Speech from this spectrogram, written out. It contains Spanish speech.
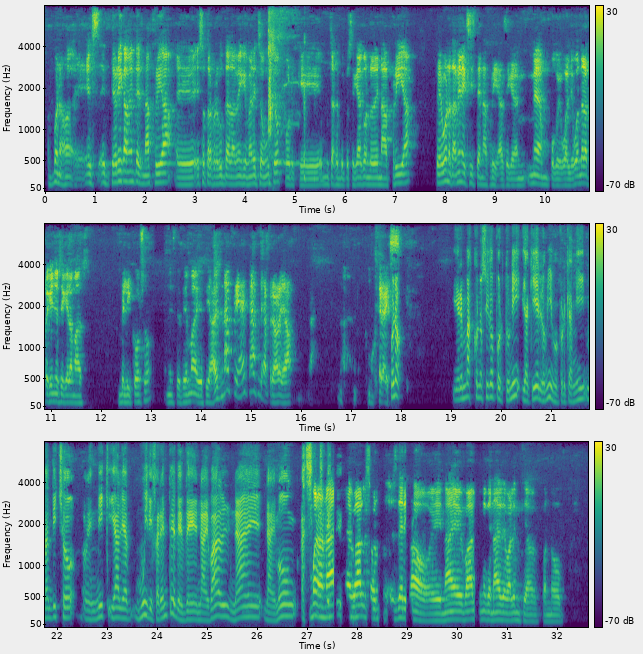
Bueno, es, eh, teóricamente es Nafria. Eh, es otra pregunta también que me han hecho mucho porque mucha gente pues, se queda con lo de Nafria. Pero bueno, también existe Nafria, así que me da un poco igual. Yo cuando era pequeño sí que era más belicoso en este tema y decía, es Nafria, es Nafria, pero ahora ya, como queráis. Bueno, y eres más conocido por tu nick, y aquí es lo mismo, porque a mí me han dicho en nick y alias muy diferentes, desde Naeval, Nae, Naemon. Bueno, Naeval es derivado. Eh, Naeval viene de Nae de Valencia. Cuando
